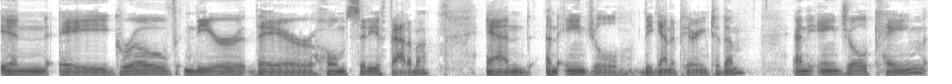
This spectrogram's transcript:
in a grove near their home city of Fatima, and an angel began appearing to them. And the angel came,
